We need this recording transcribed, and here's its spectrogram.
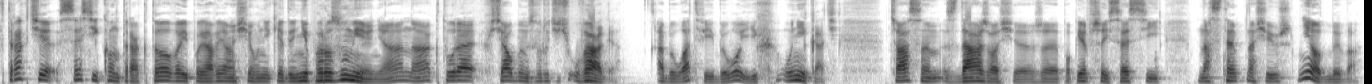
W trakcie sesji kontraktowej pojawiają się niekiedy nieporozumienia, na które chciałbym zwrócić uwagę, aby łatwiej było ich unikać. Czasem zdarza się, że po pierwszej sesji następna się już nie odbywa.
